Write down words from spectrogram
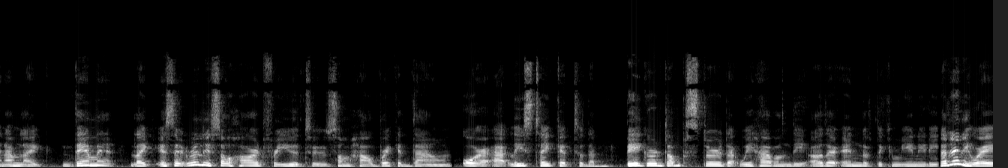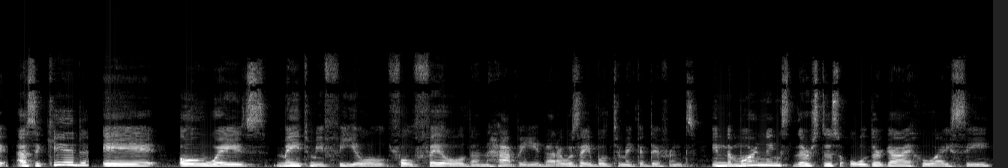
and I'm like, damn it, like, is it really so hard for you to somehow break it down or at least take it to the bigger dumpster that we have on the other end of the community? But anyway, as a kid, it always made me feel fulfilled and happy that I was able to make a difference. In the mornings, there's this older guy who I see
